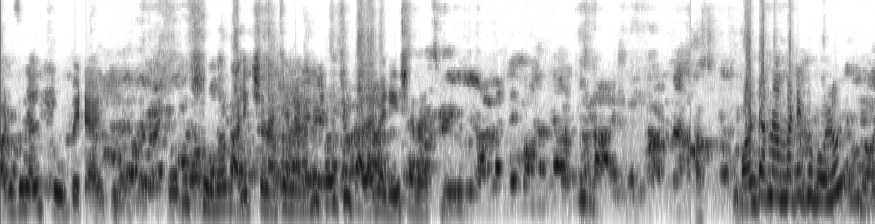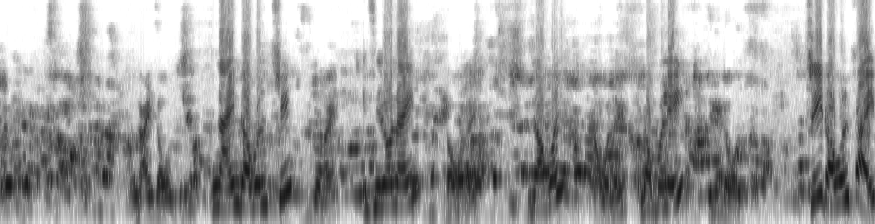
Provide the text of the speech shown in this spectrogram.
অরিজিনাল প্রুফ এটা আর কি। খুব সুন্দর কালেকশন আছে এনার কাছে প্রচুর কালার ভেরিয়েশন আছে। কন্ট্যাক্ট নাম্বারটা একটু বলুন। Nine double three zero nine double eight double double eight three double five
